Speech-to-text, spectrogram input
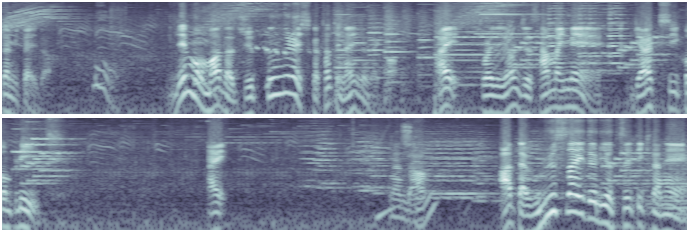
たみたいだ。でもまだ10分ぐらいしか経ってないんじゃないか。はい、これで43枚目。ギャラクシーコンプリート。はい。なんだ？あった、うるさい鳥を連れてきたね。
